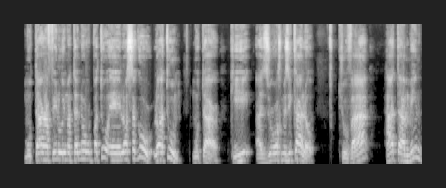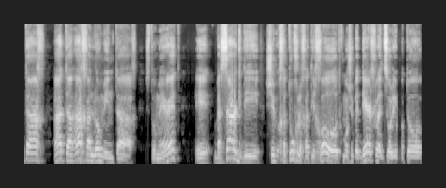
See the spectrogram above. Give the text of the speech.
מותר אפילו אם התנור פתור, אה, לא סגור, לא אטום, מותר, כי אז רוח מזיקה לו. תשובה, הטה מינתח, הטה אחא לא מינתח. זאת אומרת, בשר גדי שחתוך לחתיכות, כמו שבדרך כלל צולעים אותו,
